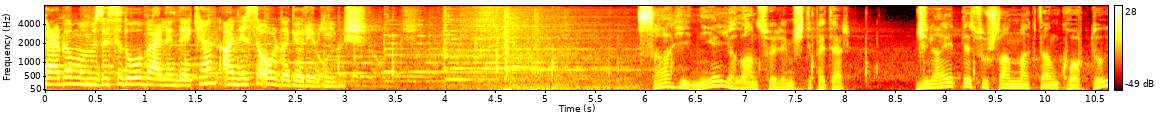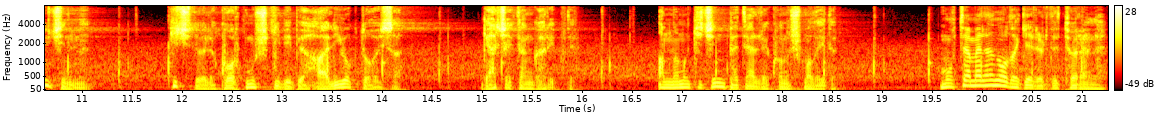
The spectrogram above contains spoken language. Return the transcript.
Pergamon Müzesi Doğu Berlin'deyken annesi orada görevliymiş. Sahi niye yalan söylemişti Peter? Cinayetle suçlanmaktan korktuğu için mi? Hiç de öyle korkmuş gibi bir hali yoktu oysa. Gerçekten garipti. Anlamak için Peter'le konuşmalıydı. Muhtemelen o da gelirdi törene.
